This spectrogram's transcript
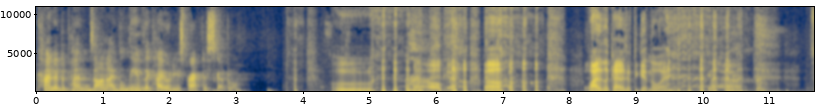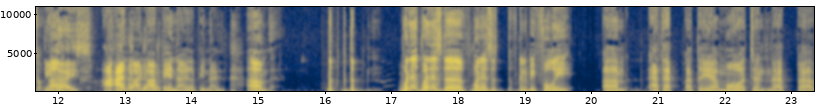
kind of depends on, I believe, the Coyotes' practice schedule. Ooh. uh, okay. oh. Why did the Coyotes have to get in the way? so be um, nice. I, I, know, I know. I'm being nice. I'm being nice. Um, but the when is when is the when is it going to be fully um at that at the uh, Mullett and that uh,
